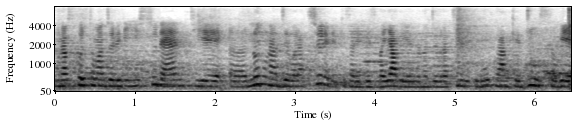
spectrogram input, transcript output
un ascolto maggiore degli studenti e eh, non un'agevolazione perché sarebbe sbagliato chiedere un'agevolazione perché comunque è anche giusto che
